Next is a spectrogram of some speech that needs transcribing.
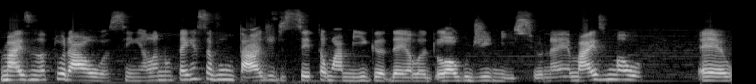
mais natural, assim. Ela não tem essa vontade de ser tão amiga dela logo de início, né? É mais uma. É,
